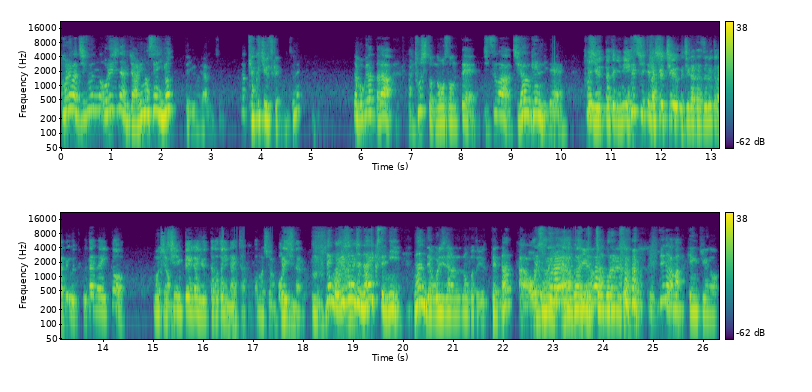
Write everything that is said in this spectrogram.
これは自分のオリジナルじゃありませんよっていうのをやるんですよ。だから脚注つけるんですよね。だ僕だったら、あ都市と農村って、実は違う原理で、都って言っ市、たときに、客中内型するとかって打打たないと、もちろん、新平が言ったことになっちゃうと？もちろん。オリジナル。うん。でもオリジナルじゃないくせに、なんでオリジナルのこと言ってんだ？あ、俺それやばいめっちゃ怒られた。っていうのが、まあ、研究の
